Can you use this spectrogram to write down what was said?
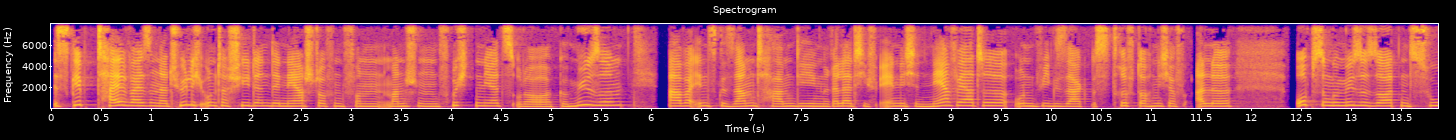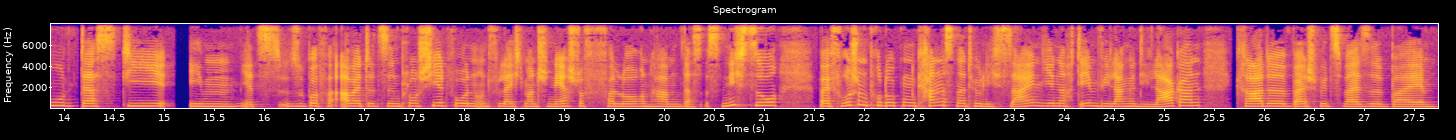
Es gibt teilweise natürlich Unterschiede in den Nährstoffen von manchen Früchten jetzt oder Gemüse, aber insgesamt haben die relativ ähnliche Nährwerte und wie gesagt, es trifft auch nicht auf alle Obst- und Gemüsesorten zu, dass die eben jetzt super verarbeitet sind, planchiert wurden und vielleicht manche Nährstoffe verloren haben. Das ist nicht so. Bei frischen Produkten kann es natürlich sein, je nachdem, wie lange die lagern. Gerade beispielsweise bei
